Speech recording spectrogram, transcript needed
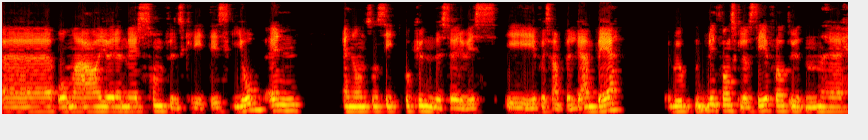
Eh, om jeg gjør en mer samfunnskritisk jobb enn, enn noen som sitter på kundeservice i f.eks. DNB, litt vanskelig å si, for uten eh,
